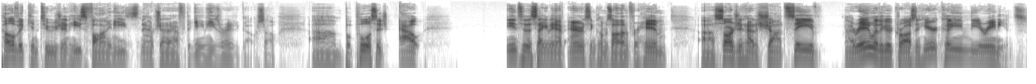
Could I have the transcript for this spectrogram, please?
pelvic contusion. He's fine. He Snapchat after the game. He's ready to go. So, um, but Pulisic out into the second half. Aaronson comes on for him. Uh, Sargent had a shot saved. Iran with a good cross, and here came the Iranians.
